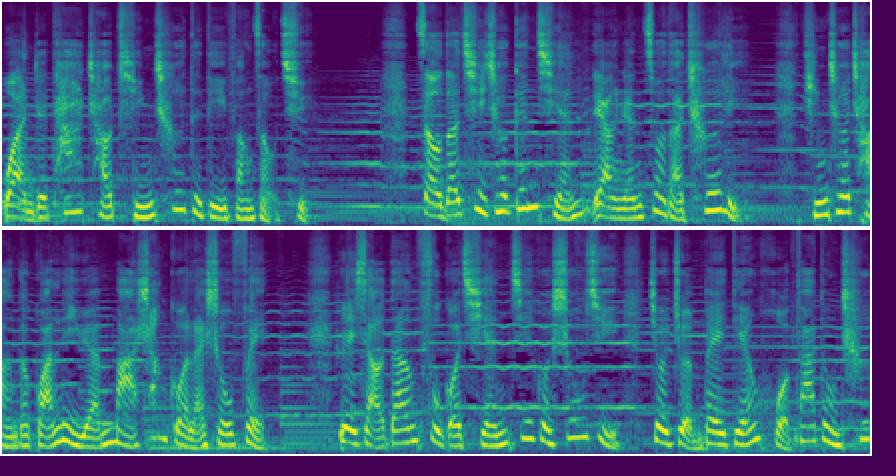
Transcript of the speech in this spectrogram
挽着她朝停车的地方走去。走到汽车跟前，两人坐到车里，停车场的管理员马上过来收费。芮小丹付过钱，接过收据，就准备点火发动车，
